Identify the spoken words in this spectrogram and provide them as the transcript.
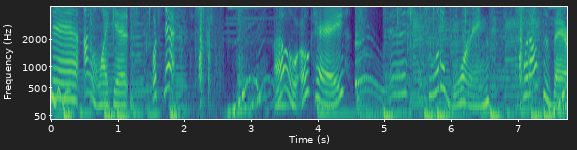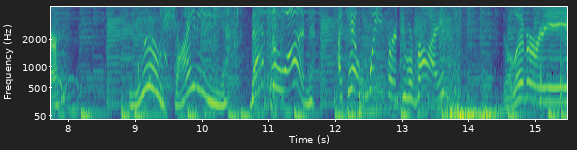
Nah, I don't like it. What's next? Oh, okay. Eh, it's a little boring. What else is there? Ooh, shiny! That's the one! I can't wait for it to arrive! Delivery!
